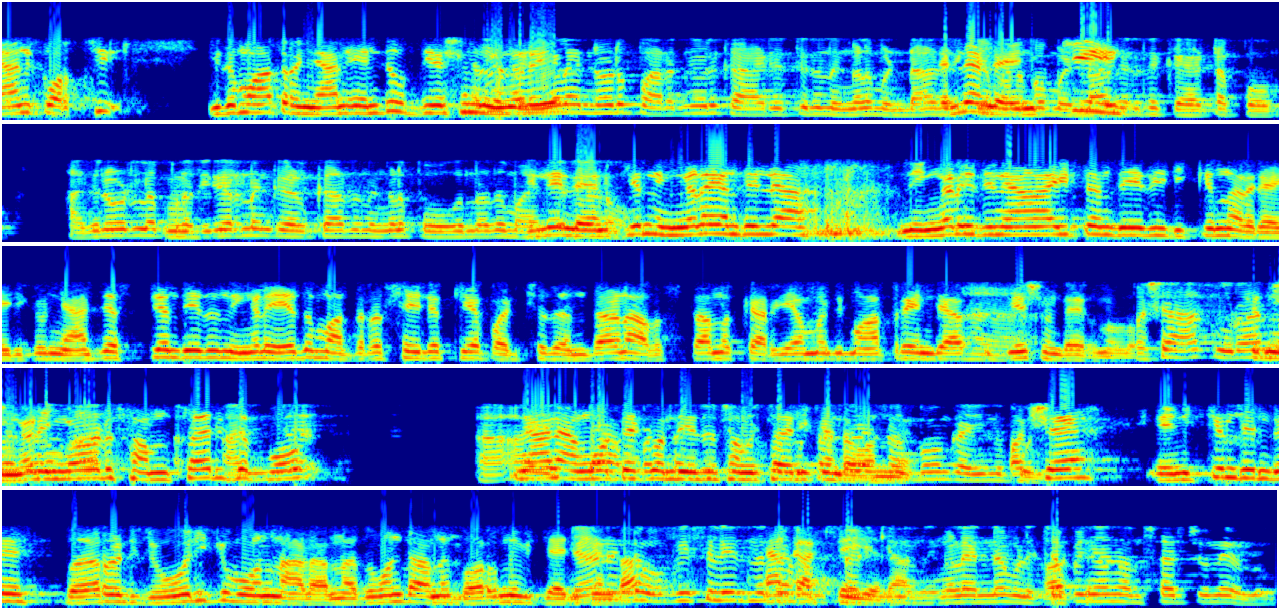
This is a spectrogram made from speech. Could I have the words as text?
ഞാൻ കുറച്ച് ഇത് മാത്രം ഞാൻ എന്റെ ഉദ്ദേശം നിങ്ങൾ എന്നോട് പറഞ്ഞ ഒരു കാര്യത്തിന് നിങ്ങൾ കേട്ടപ്പോ അതിനോടുള്ള പ്രതികരണം കേൾക്കാതെ നിങ്ങൾ പോകുന്നത് ഇല്ല ഇല്ല എനിക്ക് നിങ്ങളെ എന്തില്ല? നിങ്ങൾ ഇതിനായിട്ട് എന്ത് ചെയ്ത് ഇരിക്കുന്നവരായിരിക്കും. ഞാൻ ജസ്റ്റ് എന്ത് ചെയ്ത് നിങ്ങൾ ഏത് മദ്രസയിലൊക്കെയാ പഠിച്ചത്? എന്താണ് അവസ്ഥ എന്നൊക്കെ അറിയാൻ വേണ്ടി മാത്രമേ എന്റെ ആ സിറ്റുവേഷൻ ഉദ്ദേശം ഉണ്ടായിരുന്നുള്ളൂ. പക്ഷെ ആ ഖുറാൻ നിങ്ങൾ നിങ്ങളോട് സംസാരിച്ചപ്പോ ഞാൻ അങ്ങോട്ടേക്ക് എന്ത് ചെയ്ത് സംസാരിക്കേണ്ട വന്നു. പക്ഷെ എനിക്കെന്തിണ്ട്? വേറൊരു ജോലിക്ക് പോകുന്ന ആളാണ്. അതുകൊണ്ടാണ് വേറൊന്ന് വിചാരിക്കേണ്ട. ഓഫീസിൽ ഞാൻ കട്ട് നിങ്ങൾ എന്നെ വിളിച്ചപ്പോൾ. ഞാൻ സംസാരിച്ചേ ഉള്ളൂ.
